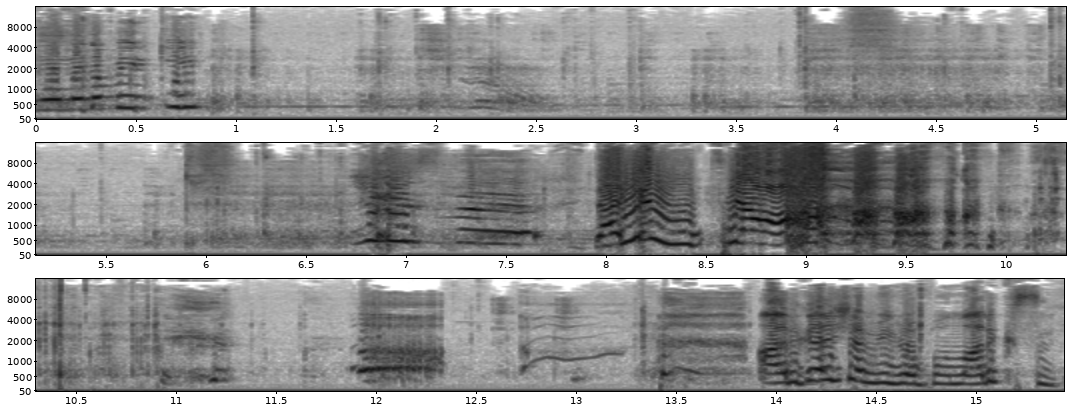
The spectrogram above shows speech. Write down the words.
Muhammed'e bir ki. Yes be. Ya ya git ya. Arkadaşlar mikrofonları kısın.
